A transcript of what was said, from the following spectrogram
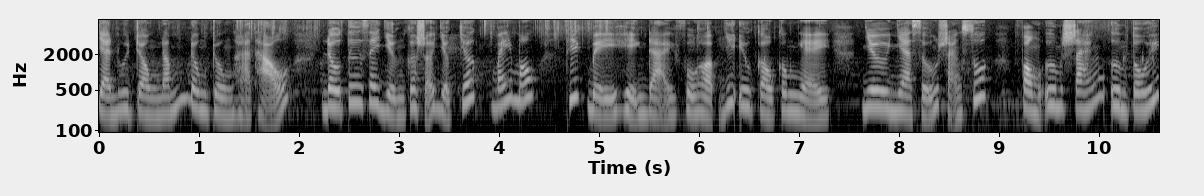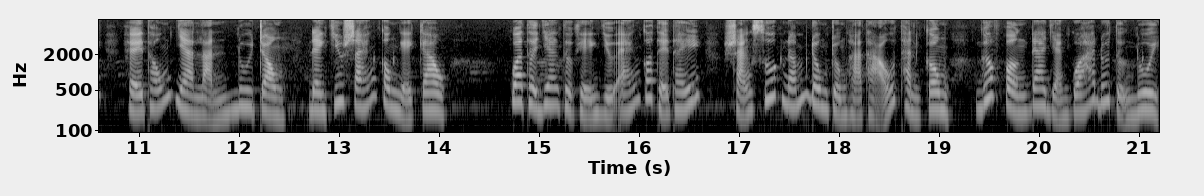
và nuôi trồng nấm đông trùng hạ thảo, đầu tư xây dựng cơ sở vật chất, máy móc, thiết bị hiện đại phù hợp với yêu cầu công nghệ như nhà xưởng sản xuất, phòng ươm sáng, ươm tối, hệ thống nhà lạnh, nuôi trồng, đèn chiếu sáng công nghệ cao. Qua thời gian thực hiện dự án có thể thấy, sản xuất nấm đông trùng hạ thảo thành công, góp phần đa dạng hóa đối tượng nuôi,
